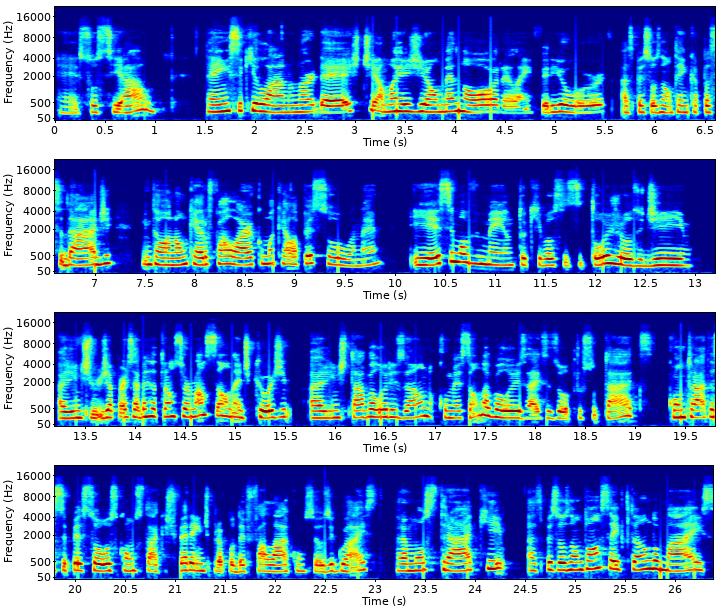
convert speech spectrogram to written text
é, social tem-se que lá no Nordeste é uma região menor, ela é inferior, as pessoas não têm capacidade, então eu não quero falar como aquela pessoa, né? E esse movimento que você citou, Josi, de a gente já percebe essa transformação, né? De que hoje a gente está valorizando, começando a valorizar esses outros sotaques, contrata-se pessoas com sotaque diferente para poder falar com seus iguais, para mostrar que as pessoas não estão aceitando mais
